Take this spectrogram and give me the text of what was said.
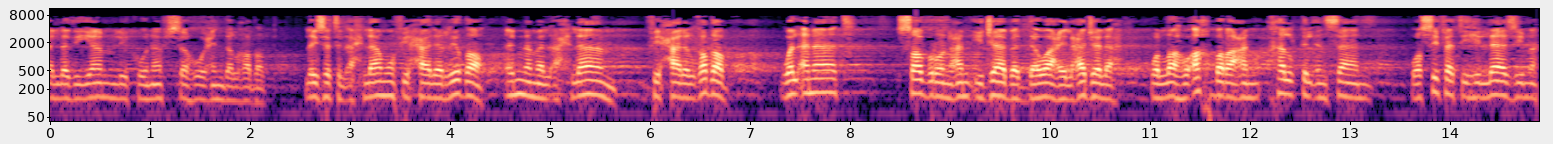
الذي يملك نفسه عند الغضب. ليست الأحلام في حال الرضا إنما الأحلام في حال الغضب. والأنات صبر عن إجابة دواعي العجلة والله أخبر عن خلق الإنسان وصفته اللازمة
